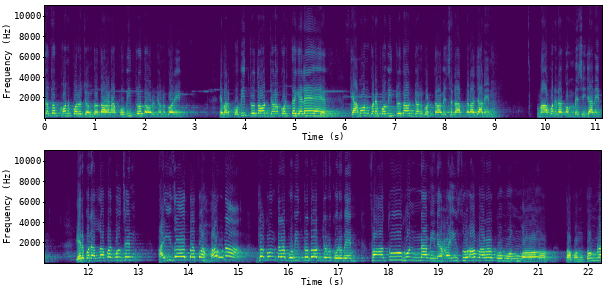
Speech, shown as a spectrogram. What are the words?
যতক্ষণ পর্যন্ত তারা না পবিত্রতা অর্জন করে। এবার পবিত্রতা অর্জন করতে গেলে কেমন করে পবিত্রতা অর্জন করতে হবে সেটা আপনারা জানেন। মা বোনেরা কম বেশি জানে। এরপরে আল্লাহ পাক বলছেন যখন তারা পবিত্রতা অর্জন করবে, ফাতুহুন্না মিন হাইসু আমারাকুমুল্লাহ। তখন তোমরা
